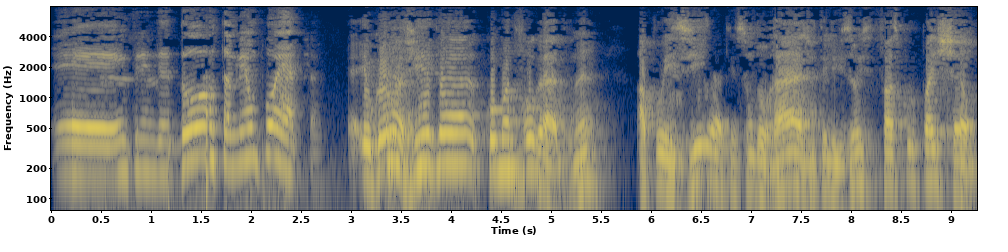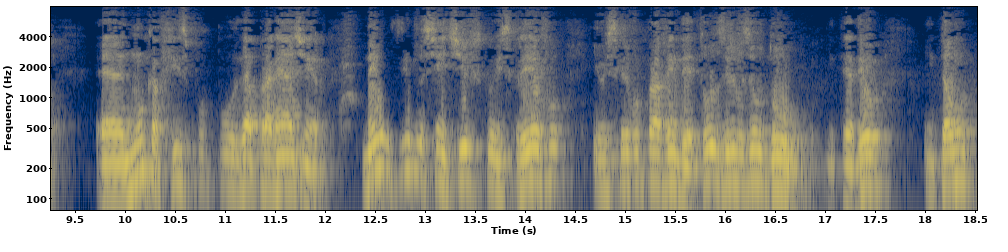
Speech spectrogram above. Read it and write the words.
é, empreendedor, também é um poeta. Eu ganho a vida como advogado, né? A poesia, a questão do rádio, televisão, isso faço por paixão. É, nunca fiz para ganhar dinheiro. Nem os livros científicos que eu escrevo, eu escrevo para vender. Todos os livros eu dou, entendeu? Então,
